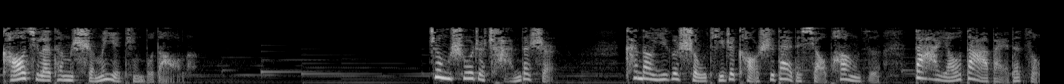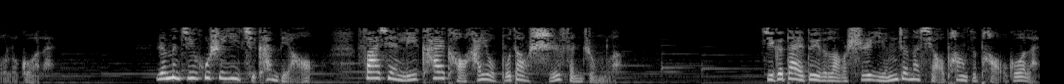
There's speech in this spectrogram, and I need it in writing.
考起来他们什么也听不到了。”正说着馋的事儿，看到一个手提着考试袋的小胖子大摇大摆的走了过来。人们几乎是一起看表，发现离开考还有不到十分钟了。几个带队的老师迎着那小胖子跑过来，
